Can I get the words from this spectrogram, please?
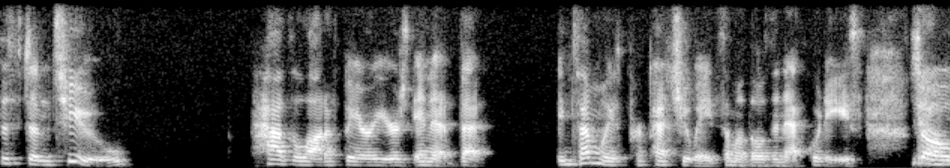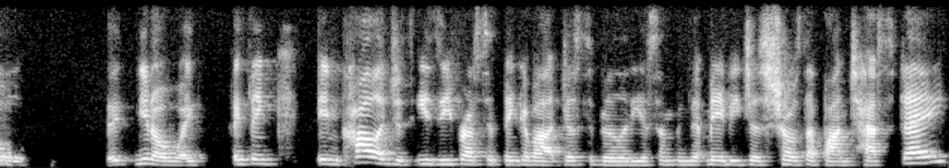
system too has a lot of barriers in it that in some ways perpetuate some of those inequities. So, yeah. you know, I, I think in college it's easy for us to think about disability as something that maybe just shows up on test day.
